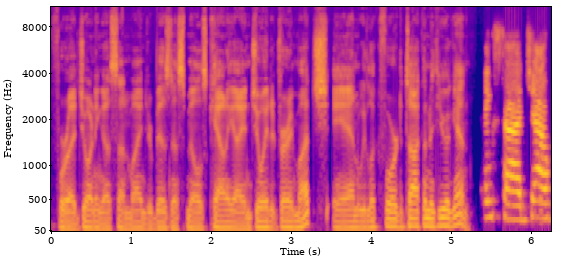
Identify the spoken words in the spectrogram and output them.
for uh, joining us on Mind Your Business, Mills County. I enjoyed it very much, and we look forward to talking with you again. Thanks, Todd. Ciao.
